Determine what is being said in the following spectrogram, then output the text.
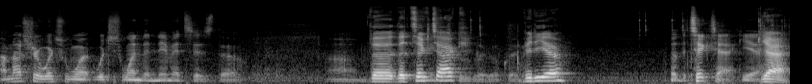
I'm not sure which one which one the Nimitz is though. Um, The the Tic just Tac Google it real quick. video? Oh, the Tic Tac, yeah. Yeah.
